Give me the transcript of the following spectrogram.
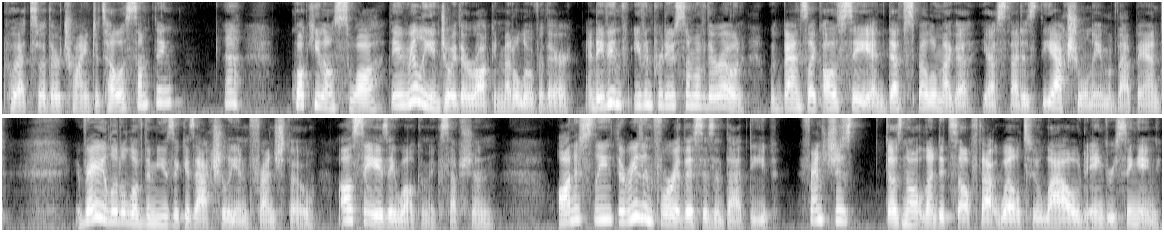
Perhaps are they trying to tell us something? Eh, quoi qu'il en soit, they really enjoy their rock and metal over there, and they've even, even produced some of their own, with bands like Alcé and Deathspell Omega. Yes, that is the actual name of that band. Very little of the music is actually in French, though. Alcé is a welcome exception. Honestly, the reason for this isn't that deep. French just does not lend itself that well to loud, angry singing.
